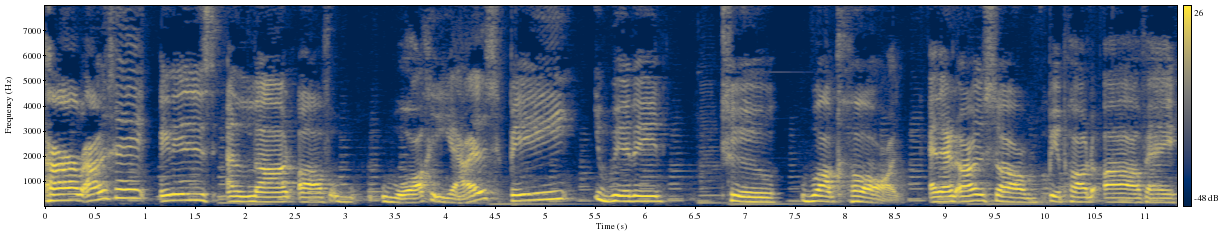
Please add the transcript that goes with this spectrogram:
Um, I would say it is a lot of work, yes. Be willing to work hard. And then also be part of a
